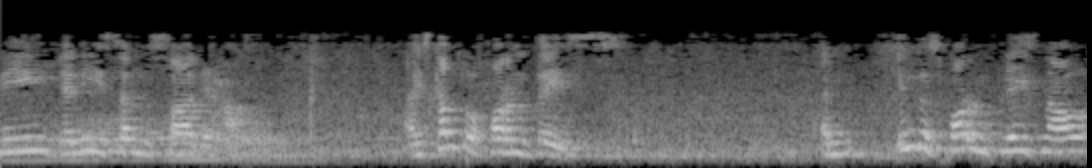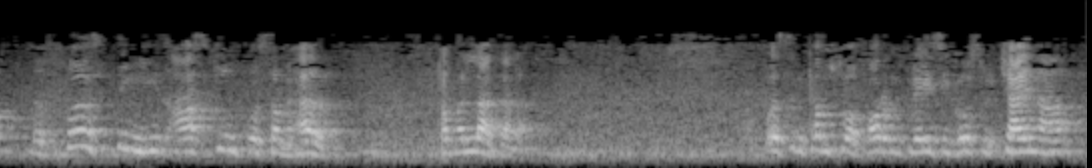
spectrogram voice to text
لي جليسا صالحا He's come to a foreign place. And in this foreign place now, the first thing he's asking for some help from Allah Ta'ala. A person comes to a foreign place, he goes to China,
